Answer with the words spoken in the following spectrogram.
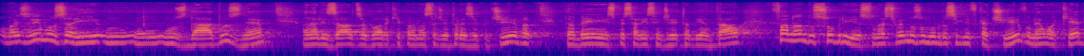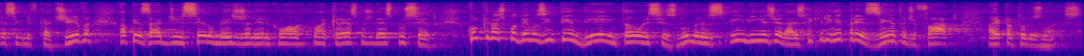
Bom, nós vimos aí um, um, uns dados, né, analisados agora aqui pela nossa diretora executiva, também especialista em direito ambiental, falando sobre isso. Nós tivemos um número significativo, né, uma queda significativa, apesar de ser o mês de janeiro com, com um acréscimo de 10%. Como que nós podemos entender, então, esses números em linhas gerais? O que, que ele representa, de fato, aí para todos nós?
